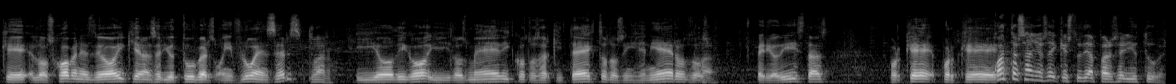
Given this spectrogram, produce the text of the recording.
que los jóvenes de hoy quieran ser youtubers o influencers. Claro. Y yo digo, y los médicos, los arquitectos, los ingenieros, los periodistas, ¿por qué? Porque ¿Cuántos años hay que estudiar para ser youtuber?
